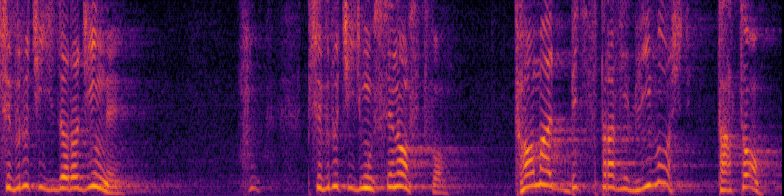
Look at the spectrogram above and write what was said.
Przywrócić do rodziny, przywrócić mu synostwo. To ma być sprawiedliwość, tato.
